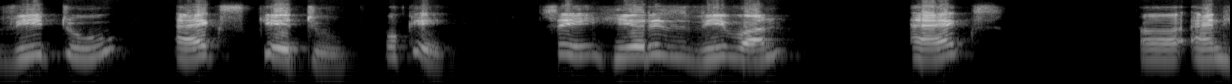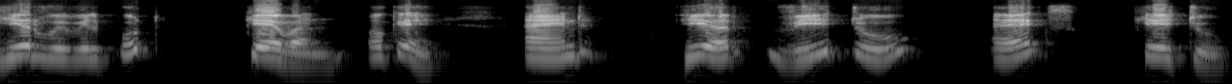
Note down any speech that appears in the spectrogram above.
v2 x k2 okay. See here is v1 x uh, and here we will put k1 okay. And here v2 x k2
